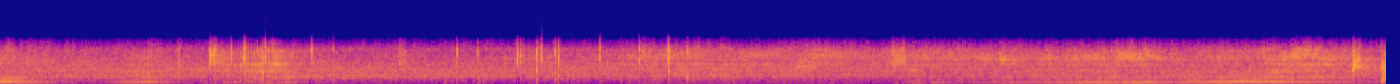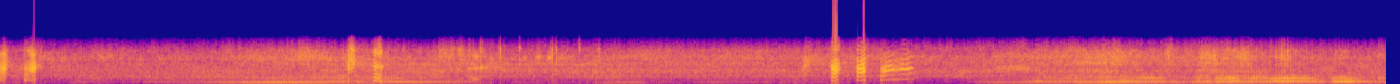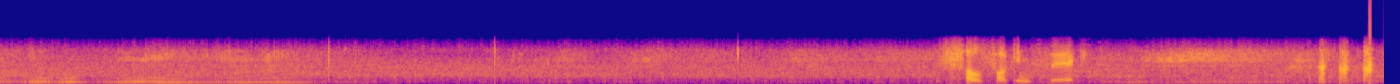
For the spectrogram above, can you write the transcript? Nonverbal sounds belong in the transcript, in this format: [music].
Ha mm-hmm. [laughs] ha. So fucking sick. [laughs]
